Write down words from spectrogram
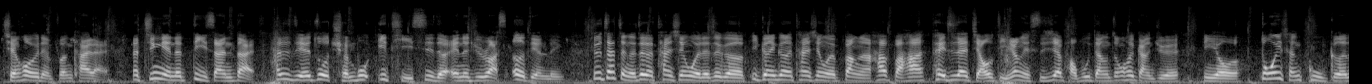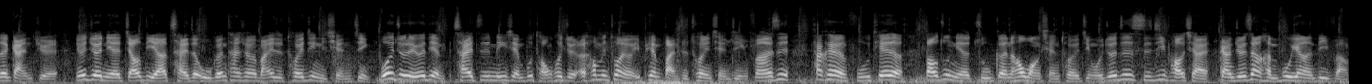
前后有点分开来。那今年的第三代，它是直接做全部一体式的 Energy Rust 二点零。就是在整个这个碳纤维的这个一根一根的碳纤维棒啊，它把它配置在脚底，让你实际在跑步当中会感觉你有多一层骨骼的感觉。你会觉得你的脚底啊踩着五根碳纤维板一直推进你前进，不会觉得有点材质明显不同，会觉得哎后面突然有一片板子推你前进，反而是它可以很服帖的包住你的足跟，然后往前推进。我觉得这是实际跑起来感觉上很不一样的地方。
